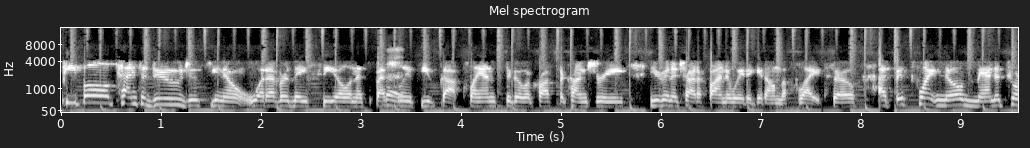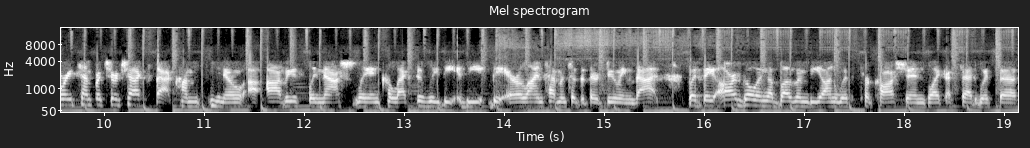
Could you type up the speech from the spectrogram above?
people tend to do just, you know, whatever they feel, and especially if you've got plans to go across the country, you're going to try to find a way to get on the flight. So at this point, no mandatory temperature checks. That comes, you know, obviously nationally and collectively, the, the the airlines haven't said that they're doing that, but they are going above and beyond with precautions. Like I said, with the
